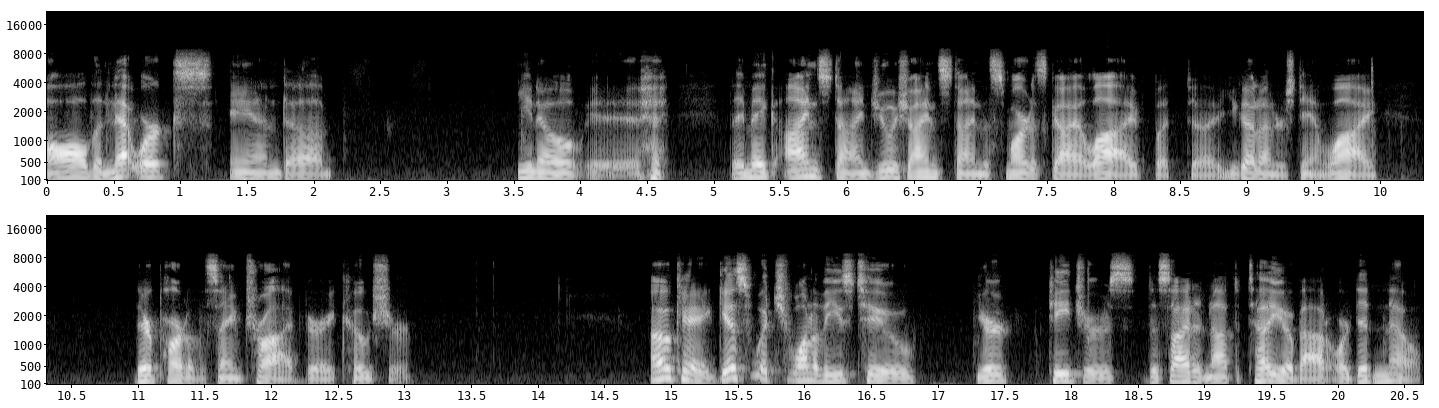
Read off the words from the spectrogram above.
all the networks and uh, you know they make Einstein, Jewish Einstein, the smartest guy alive, but uh, you got to understand why. They're part of the same tribe, very kosher. Okay, guess which one of these two your teachers decided not to tell you about or didn't know?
